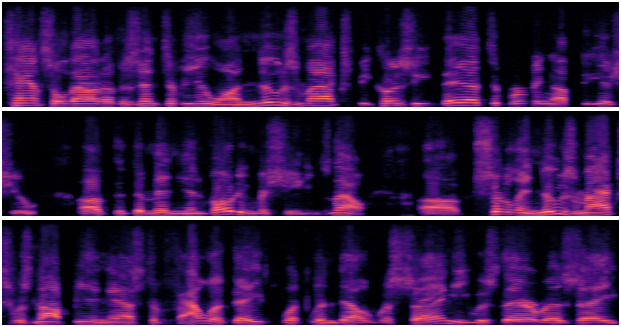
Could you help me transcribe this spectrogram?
canceled out of his interview on newsmax because he dared to bring up the issue of the dominion voting machines. Now uh, certainly newsmax was not being asked to validate what lindell was saying. He was there as a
